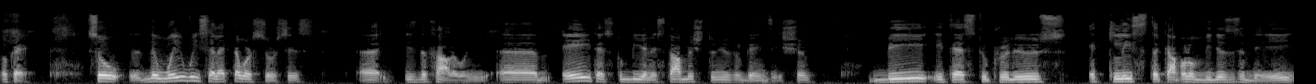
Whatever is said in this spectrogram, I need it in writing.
Okay, so the way we select our sources uh, is the following: um, A, it has to be an established news organization. B, it has to produce at least a couple of videos a day,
